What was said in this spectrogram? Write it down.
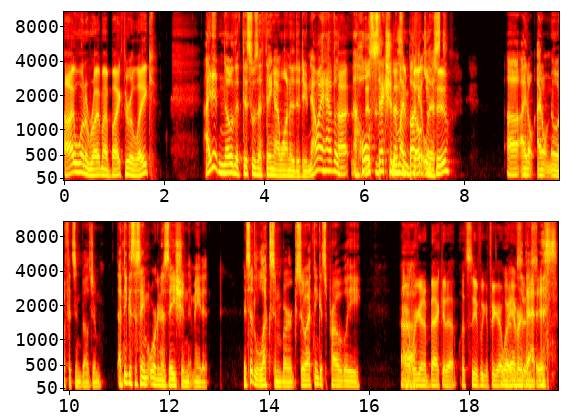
I want to ride my bike through a lake. I didn't know that this was a thing I wanted to do. Now I have a, Uh, a whole this is- section of my bucket Belgium list. too? Uh, I don't. I don't know if it's in Belgium. I think it's the same organization that made it. It said Luxembourg, so I think it's probably All right, uh, we're gonna back it up. Let's see if we can figure out where wherever this that is. is.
